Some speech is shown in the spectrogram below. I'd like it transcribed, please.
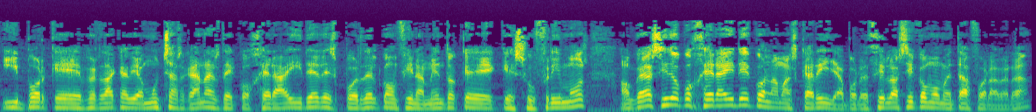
Y porque es verdad que había muchas ganas de coger aire después del confinamiento que, que sufrimos, aunque ha sido coger aire con la mascarilla, por decirlo así como metáfora, ¿verdad?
